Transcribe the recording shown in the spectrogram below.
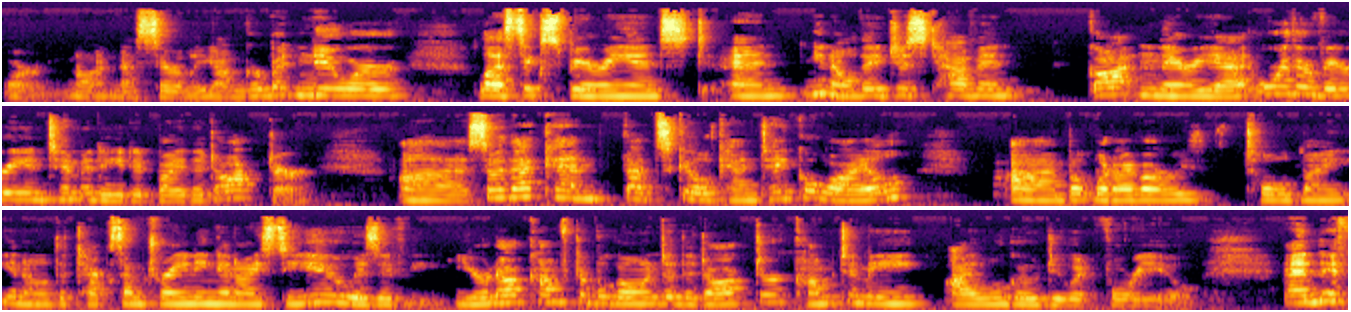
or not necessarily younger, but newer, less experienced, and you know, they just haven't gotten there yet, or they're very intimidated by the doctor. Uh, so that can that skill can take a while. Um, but what I've always told my, you know, the techs I'm training in ICU is if you're not comfortable going to the doctor, come to me. I will go do it for you. And if,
